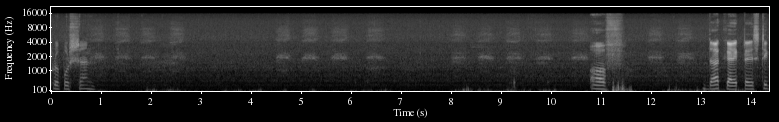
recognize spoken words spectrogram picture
proportion of the characteristic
